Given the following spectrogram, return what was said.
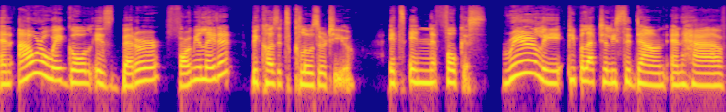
an hour away goal is better formulated because it's closer to you. It's in focus. Rarely people actually sit down and have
